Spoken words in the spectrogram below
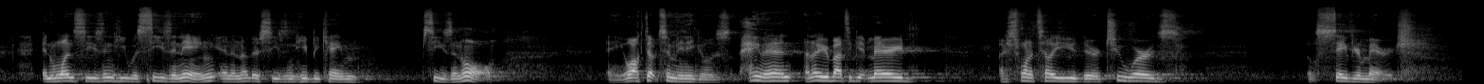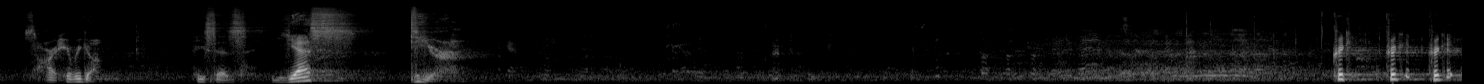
in one season he was seasoning, and another season he became seasonal. And he walked up to me and he goes, Hey man, I know you're about to get married. I just want to tell you there are two words that will save your marriage. So, all right, here we go. He says, Yes, dear. Cricket, cricket, cricket.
